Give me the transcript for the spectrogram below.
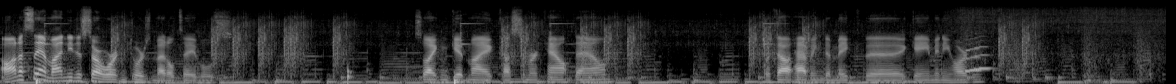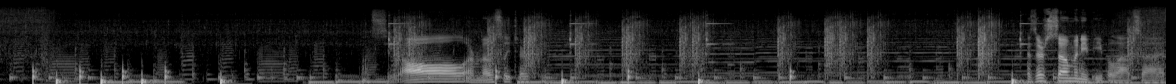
Honestly, I might need to start working towards metal tables. So I can get my customer count down. without having to make the game any harder. All or mostly turkey? Because there's so many people outside.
